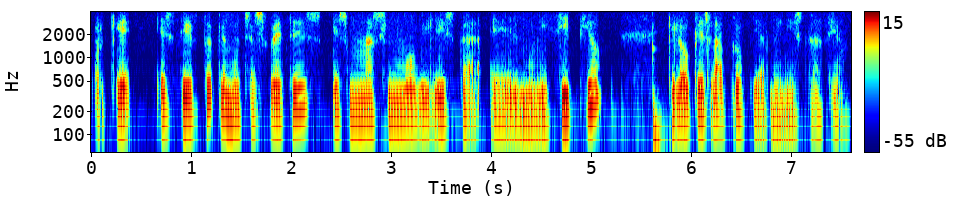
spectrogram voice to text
Porque es cierto que muchas veces es más inmovilista el municipio que lo que es la propia administración.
